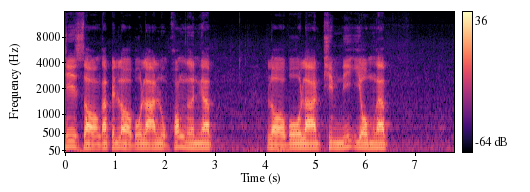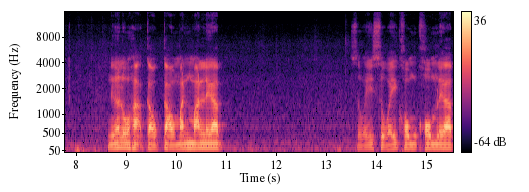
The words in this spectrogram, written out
ที่สองครับเป็นหล่อโบราณหลวงพ่อเงินครับ หล่อโบราณพิมพ์นิยมครับ เนื้อโลหะเก่าๆมันๆเลยครับ สวยสวยคมคมเลยครับ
